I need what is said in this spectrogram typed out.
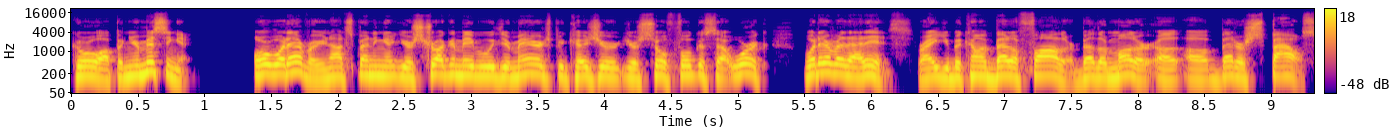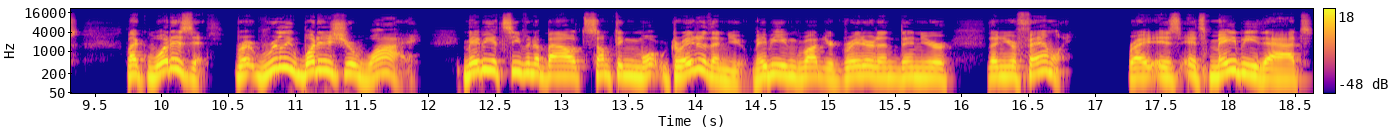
grow up and you're missing it. Or whatever. You're not spending it, you're struggling maybe with your marriage because you're you're so focused at work. Whatever that is, right? You become a better father, better mother, a, a better spouse like, what is it? Really, what is your why? Maybe it's even about something more greater than you. Maybe even about your greater than, than your than your family, right? Is it's maybe that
